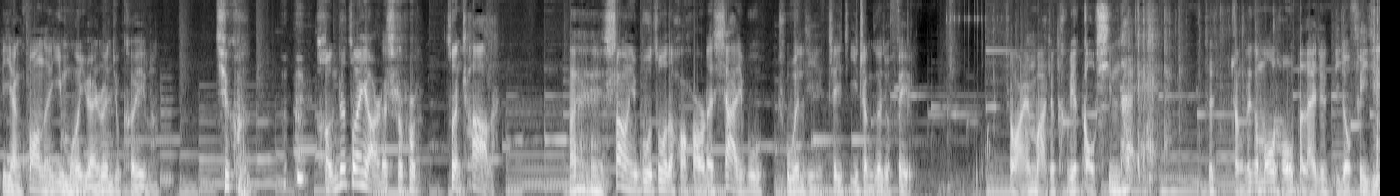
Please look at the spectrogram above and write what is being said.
这眼眶呢一磨圆润就可以了，结果 横着钻眼的时候钻差了，哎，上一步做的好好的，下一步出问题，这一整个就废了。这玩意儿吧就特别搞心态，这整这个猫头本来就比较费劲，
